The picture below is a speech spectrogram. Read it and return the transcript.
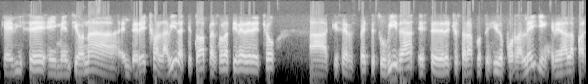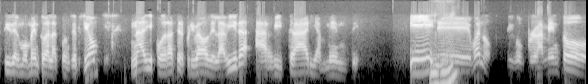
que dice y menciona el derecho a la vida, que toda persona tiene derecho a que se respete su vida. Este derecho estará protegido por la ley y en general a partir del momento de la concepción. Nadie podrá ser privado de la vida arbitrariamente. Y eh, bueno, digo, lamento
